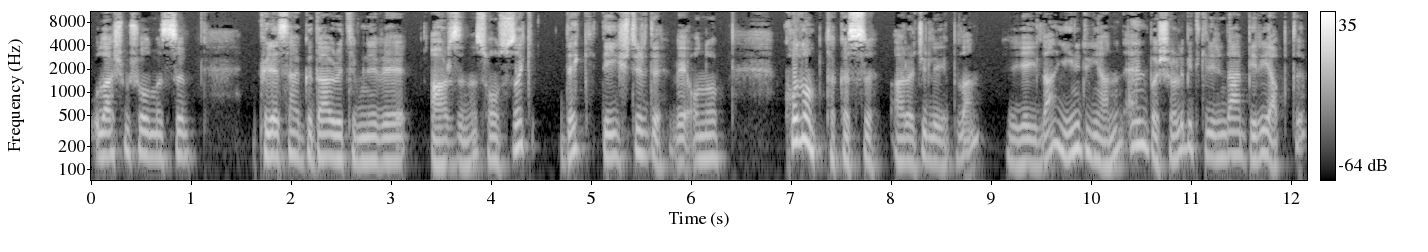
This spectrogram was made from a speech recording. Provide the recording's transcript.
ulaşmış olması küresel gıda üretimini ve arzını sonsuza dek değiştirdi ve onu Kolomb takası aracıyla yapılan yayılan yeni dünyanın en başarılı bitkilerinden biri yaptı.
